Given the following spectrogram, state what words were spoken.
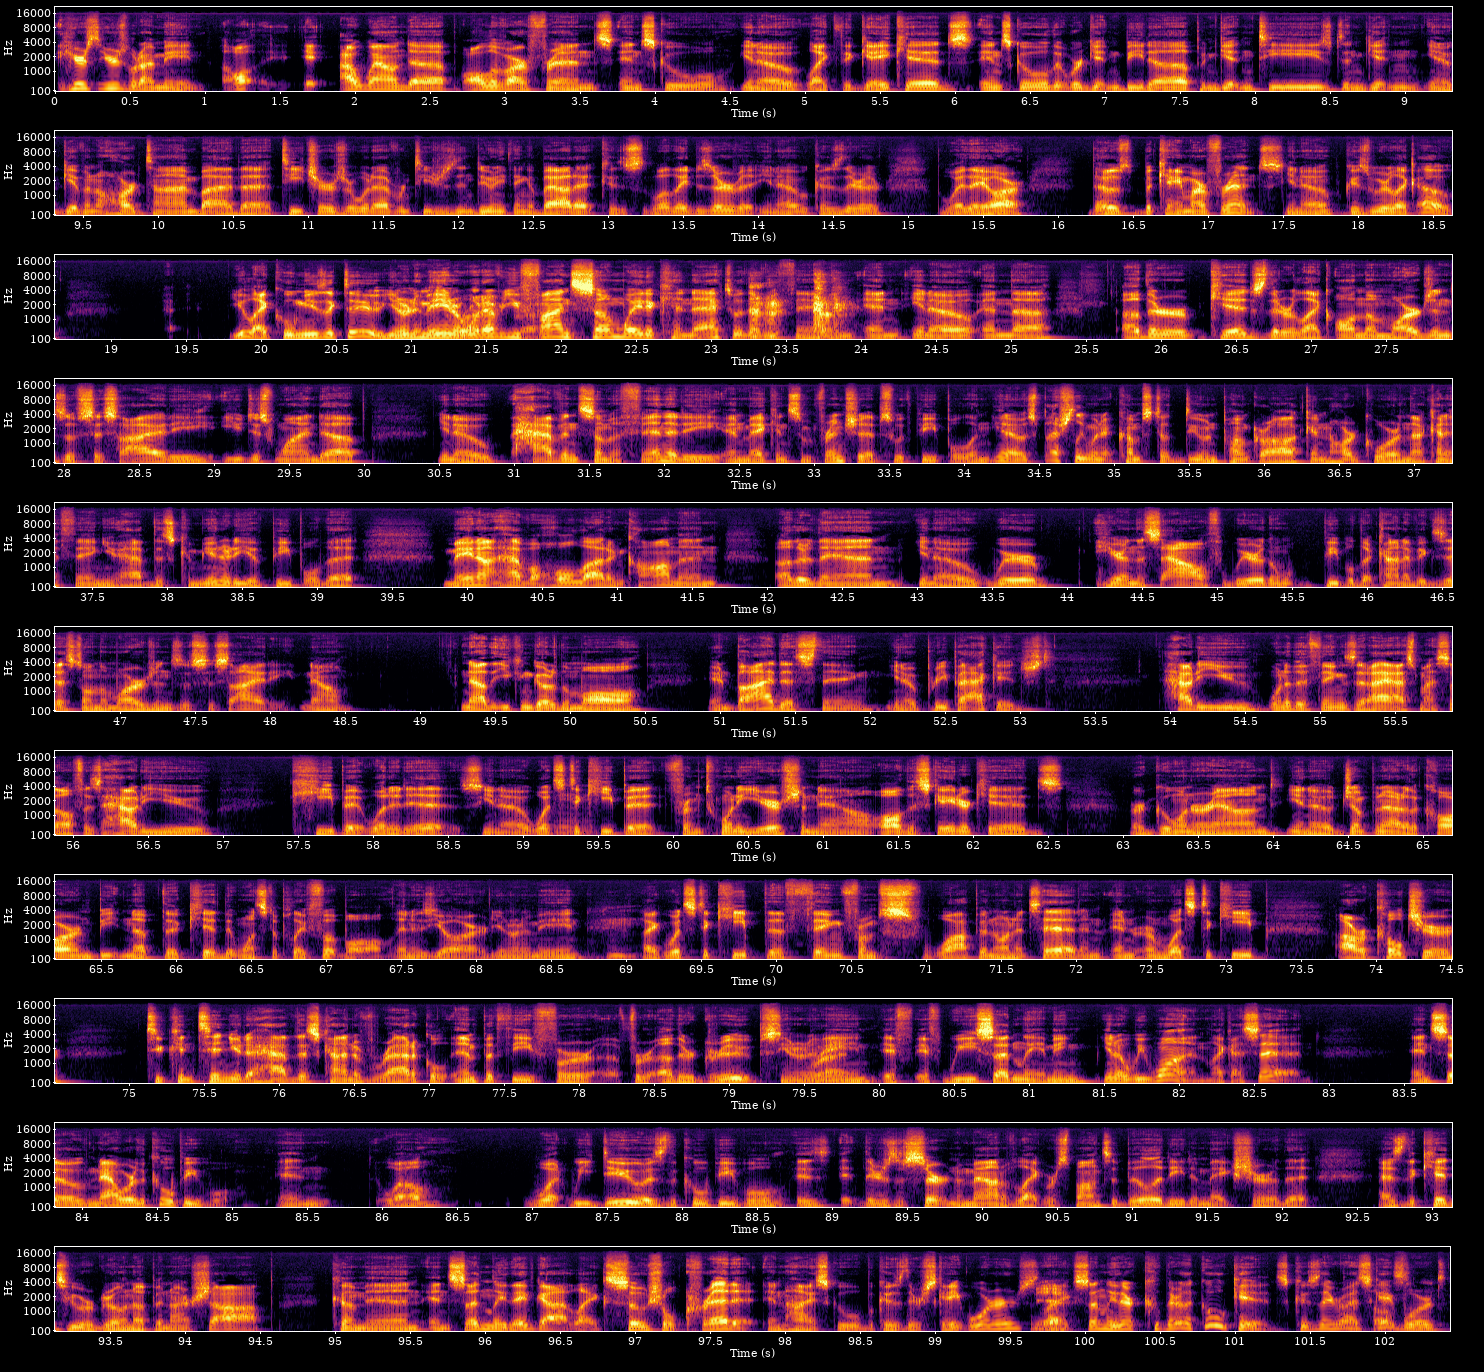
here's here's what I mean. All, it, I wound up all of our friends in school, you know, like the gay kids in school that were getting beat up and getting teased and getting, you know, given a hard time by the teachers or whatever. And teachers didn't do anything about it because, well, they deserve it, you know, because they're the way they are. Those became our friends, you know, because we were like, oh, you like cool music too, you know what I mean, or Right, whatever. You right. find some way to connect with everything, and, and you know, and the other kids that are like on the margins of society, you just wind up, you know, having some affinity and making some friendships with people, and you know, especially when it comes to doing punk rock and hardcore and that kind of thing, you have this community of people that may not have a whole lot in common, other than you know, we're here in the South, we're the people that kind of exist on the margins of society. Now now that you can go to the mall and buy this thing, you know, prepackaged, how do you one of the things that I ask myself is how do you keep it what it is? You know, what's to mm. keep it from 20 years from now? All the skater kids are going around, you know, jumping out of the car and beating up the kid that wants to play football in his yard. You know what I mean? Hmm. Like, what's to keep the thing from swapping on its head? And, and, and what's to keep our culture to continue to have this kind of radical empathy for for other groups. You know what I mean? If if we suddenly, I mean, you know, we won, like I said, and so now we're the cool people. And well, what we do as the cool people is it, there's a certain amount of like responsibility to make sure that as the kids who are growing up in our shop come in and suddenly they've got like social credit in high school because they're skateboarders Yeah. like suddenly they're they're the cool kids because they ride That's awesome. skateboards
